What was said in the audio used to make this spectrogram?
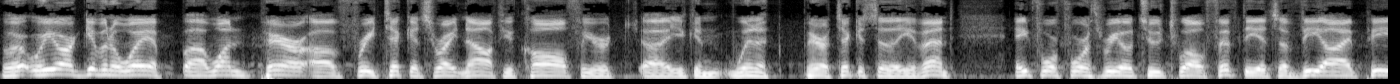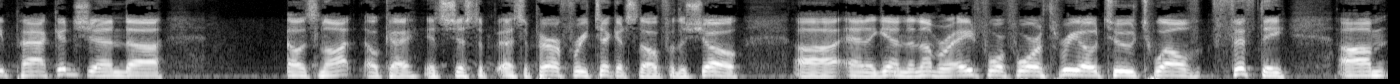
We are giving away a, uh, one pair of free tickets right now. If you call for your, uh, you can win a pair of tickets to the event. 844-302-1250. It's a VIP package, and uh, Oh, it's not okay. It's just a, it's a pair of free tickets though for the show. Uh, and again, the number 844-302-1250. Um,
